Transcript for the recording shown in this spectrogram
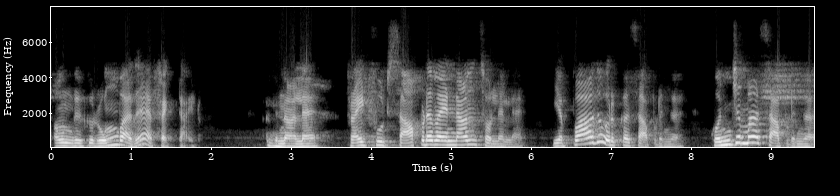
அவங்களுக்கு ரொம்ப அது எஃபெக்ட் ஆகிடும் அதனால ஃப்ரைட் ஃபுட் சாப்பிட வேண்டாம்னு சொல்லலை. எப்பாவது ஒருக்க சாப்பிடுங்க. கொஞ்சமாக சாப்பிடுங்க.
